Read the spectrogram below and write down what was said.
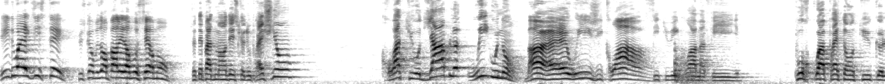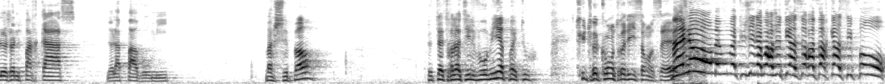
Il doit exister, puisque vous en parlez dans vos sermons. Je t'ai pas demandé ce que nous prêchions. Crois-tu au diable, oui ou non? Bah, eh, oui, j'y crois. Si tu y crois, ma fille, pourquoi prétends-tu que le jeune Farkas ne l'a pas vomi? Bah, je sais pas. Peut-être l'a-t-il vomi après tout. Tu te contredis sans cesse. Mais non, mais vous m'accusez d'avoir jeté un sort à Farkas, c'est faux.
